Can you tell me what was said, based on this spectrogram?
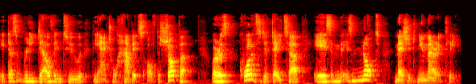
It doesn't really delve into the actual habits of the shopper. Whereas qualitative data is, is not measured numerically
